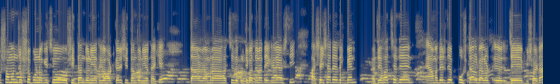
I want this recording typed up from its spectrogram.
অসামঞ্জস্যপূর্ণ কিছু সিদ্ধান্ত নিয়ে থাকে, হটকারী সিদ্ধান্ত নিয়ে থাকে। তার আমরা হচ্ছে যে প্রতিবাদ জানাতে এখানে আসছি। আর সেই সাথে দেখবেন যে হচ্ছে যে আমাদের যে পোস্টাল ব্যালট যে বিষয়টা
